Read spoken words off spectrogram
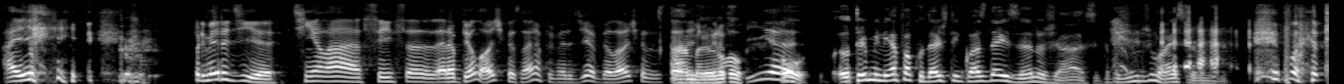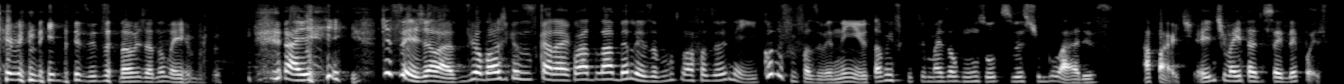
Aí, primeiro dia, tinha lá ciência. Era biológicas, não era? Primeiro dia? Biológicas, história, ah, mano, geografia. Eu, oh, eu terminei a faculdade tem quase 10 anos já. Você tá pedindo demais pra mim. Pô, eu terminei em 2019, já não lembro. Aí, que seja lá, biológicas, os caras lá, beleza, vamos lá fazer o Enem. E quando eu fui fazer o Enem, eu tava inscrito em mais alguns outros vestibulares à parte. A gente vai entrar nisso aí depois.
